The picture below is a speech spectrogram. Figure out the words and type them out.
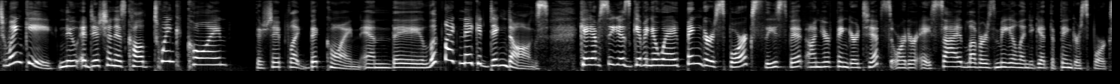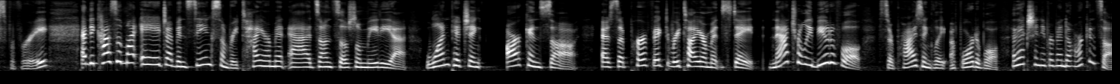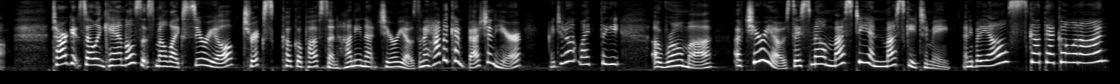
Twinkie, new edition is called Twink Coin. They're shaped like Bitcoin and they look like naked ding dongs. KFC is giving away finger sporks. These fit on your fingertips. Order a side lover's meal and you get the finger sporks for free. And because of my age, I've been seeing some retirement ads on social media. One pitching Arkansas as the perfect retirement state. Naturally beautiful, surprisingly affordable. I've actually never been to Arkansas. Target selling candles that smell like cereal, Trix, Cocoa Puffs, and Honey Nut Cheerios. And I have a confession here. I do not like the aroma of Cheerios. They smell musty and musky to me. Anybody else got that going on?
